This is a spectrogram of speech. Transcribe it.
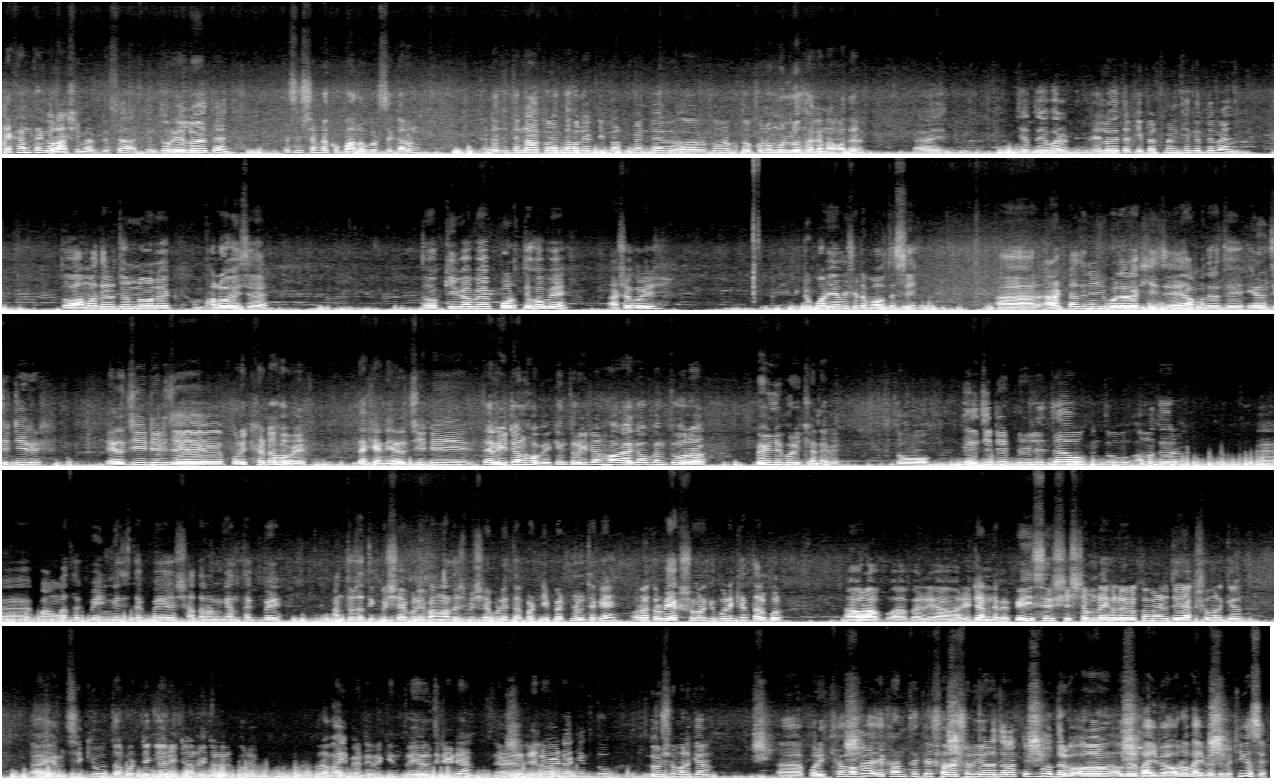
এখান থেকে ওরা আশি মার্ক দিচ্ছে কিন্তু রেলওয়েতে এই সিস্টেমটা খুব ভালো করছে। কারণ এটা যদি না করে, তাহলে ডিপার্টমেন্টের ওরকমের তো কোনো মূল্য থাকে না আমাদের। যেহেতু এবার রেলওয়েতে ডিপার্টমেন্ট থেকে দেবে, তো আমাদের জন্য অনেক ভালো হয়েছে। তো কীভাবে পড়তে হবে, আশা করি একটু পরে আমি সেটা বলতেছি। আর আরেকটা জিনিস বলে রাখি যে, আমাদের যে এলজিটির এলজিডির যে পরীক্ষাটা হবে, দেখেন এলজিডিতে রিটার্ন হবে, কিন্তু রিটার্ন হওয়ার আগেও কিন্তু ওরা পেইলি পরীক্ষা নেবে। তো এলজিডির পিউলিতেও কিন্তু আমাদের বাংলা থাকবে, ইংরেজি থাকবে, সাধারণ জ্ঞান থাকবে, আন্তর্জাতিক বিষয়গুলি বাংলাদেশ বিষয়গুলি তারপর ডিপার্টমেন্ট থেকে ওরা করবে একশো মার্কের পরীক্ষা, তারপর ওরা রিটার্ন নেবে। পিএসসির সিস্টেমটাই হলো এরকমের যে একশো মার্কের এমসিকিউ তারপর টিকলে রিটার্ন রিটার্নের পরে ওরা ভাইবা নেবে। কিন্তু এলজিডিটা রেলওয়েটা কিন্তু দুইশো মার্কের পরীক্ষা হবে। এখান থেকে সরাসরি ওরা যারা টিকবে ওদের ওদের ভাইবা ওরা ভাইবা দেবে, ঠিক আছে?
